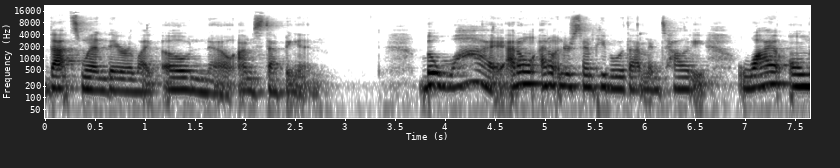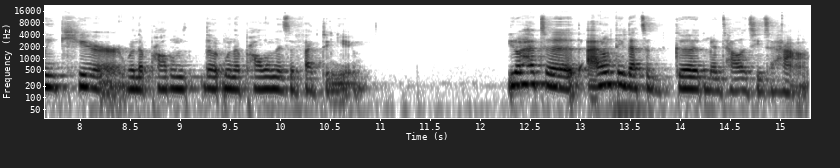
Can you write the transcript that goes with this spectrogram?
that's when they were like, "Oh no, I'm stepping in." But why? I don't I don't understand people with that mentality. Why only care when the problem the, when the problem is affecting you? You don't have to I don't think that's a good mentality to have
